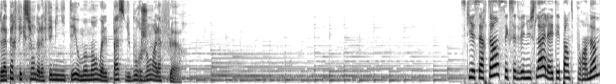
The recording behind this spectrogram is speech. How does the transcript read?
de la perfection de la féminité au moment où elle passe du bourgeon à la fleur. Ce qui est certain, c'est que cette Vénus-là, elle a été peinte pour un homme,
